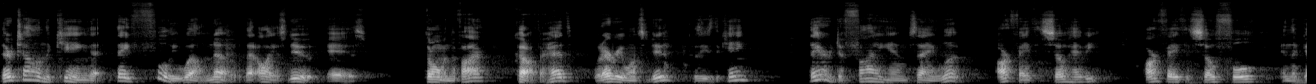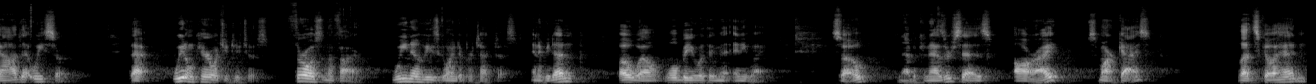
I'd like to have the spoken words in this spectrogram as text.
They're telling the king that they fully well know that all he has to do is throw them in the fire, cut off their heads, whatever he wants to do, because he's the king. They are defying him, saying, Look, our faith is so heavy, our faith is so full in the God that we serve, that we don't care what you do to us. Throw us in the fire. We know he's going to protect us. And if he doesn't, oh well, we'll be with him anyway. So Nebuchadnezzar says, All right, smart guys, let's go ahead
